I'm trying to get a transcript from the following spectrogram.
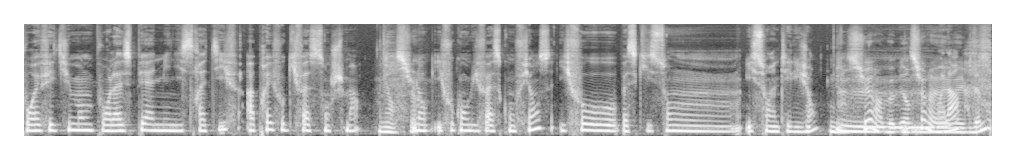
pour effectivement pour l'aspect administratif. Après, il faut qu'il fasse son chemin. Bien sûr. Donc, il faut qu'on lui fasse confiance. Il faut parce qu'ils sont ils sont intelligents. Bien sûr, bah, bien sûr, voilà. évidemment.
